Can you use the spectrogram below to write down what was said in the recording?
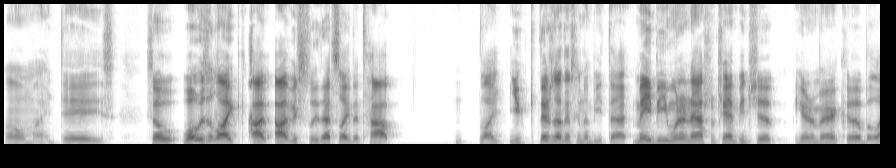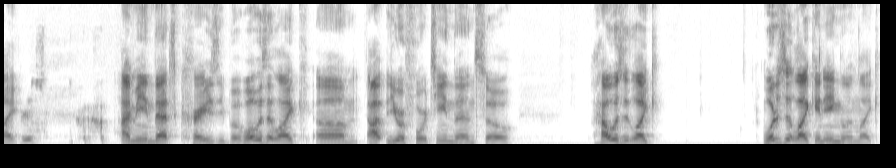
Oh my days. So, what was it like? Obviously, that's like the top like you there's nothing that's going to beat that. Maybe you win a national championship here in America, but like I mean, that's crazy. But what was it like um you were 14 then, so how was it like what is it like in England? Like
